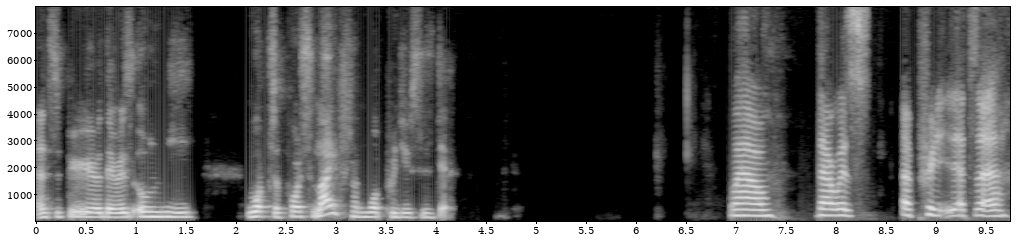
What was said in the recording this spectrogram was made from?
and superior. There is only what supports life and what produces death. Wow. That was a pretty, that's a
